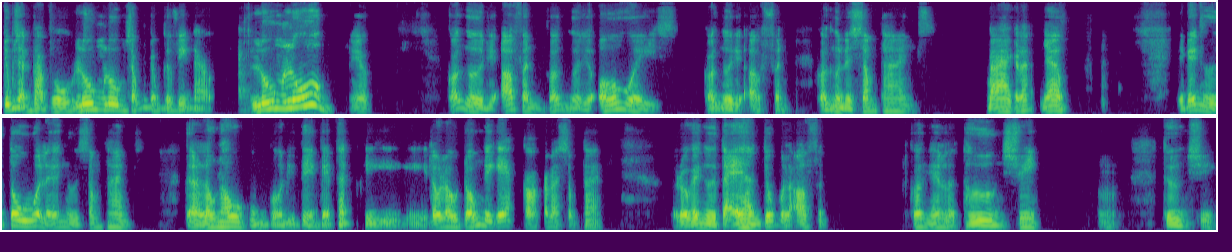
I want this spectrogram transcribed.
Chúng sanh phạm phu luôn luôn sống trong cái việc nào luôn luôn có người thì often, có người thì always, có người thì often, có người thì sometimes ba cái đó nhá thì cái người tu là cái người sống tham tức là lâu lâu cũng có đi tiền cái thích, thì lâu lâu trốn cái ghét, có cái là sống tham rồi cái người tệ hơn chút là often có nghĩa là thường xuyên. Ừ, thường xuyên.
